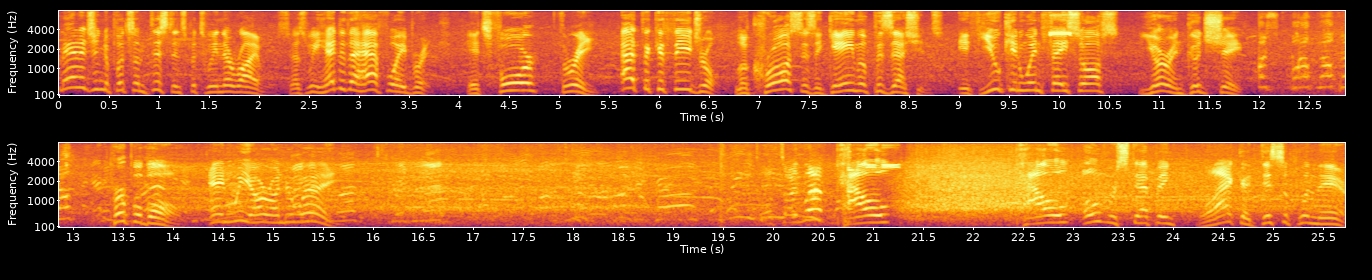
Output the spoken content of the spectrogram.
managing to put some distance between their rivals as we head to the halfway break. It's 4-3. At the Cathedral, lacrosse is a game of possessions. If you can win faceoffs, you're in good shape. Purple ball, and we are underway. Left. Powell. Powell overstepping. Lack of discipline there.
